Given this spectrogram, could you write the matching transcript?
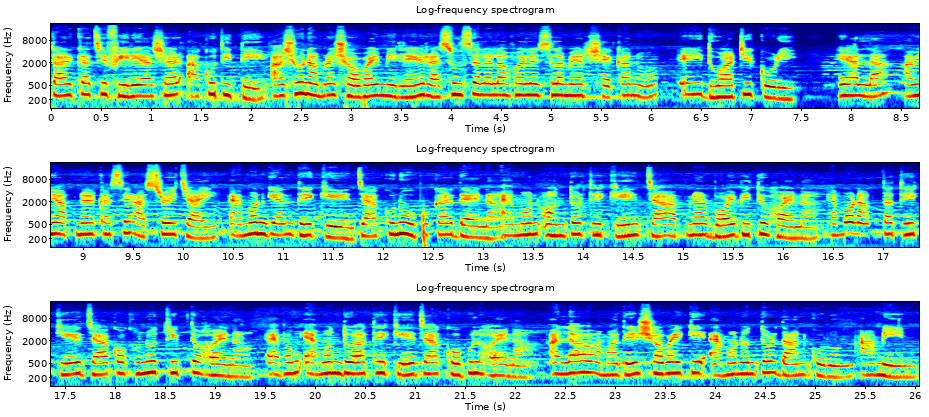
তার কাছে ফিরে আসার আকুতিতে। আসুন আমরা সবাই মিলে রাসুল সাল্লাহ আলাইস্লামের শেখানো এই দোয়াটি করি। হে আল্লাহ, আমি আপনার কাছে আশ্রয় চাই। এমন জ্ঞান থেকে যা কোনো উপকার দেয় না। এমন অন্তর থেকে যা আপনার ভয়ভীত হয় না। এমন আত্মা থেকে যা কখনো তৃপ্ত হয় না। এবং এমন দোয়া থেকে যা কবুল হয় না। আল্লাহ আমাদের সবাইকে এমন অন্তর দান করুন। আমিন।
